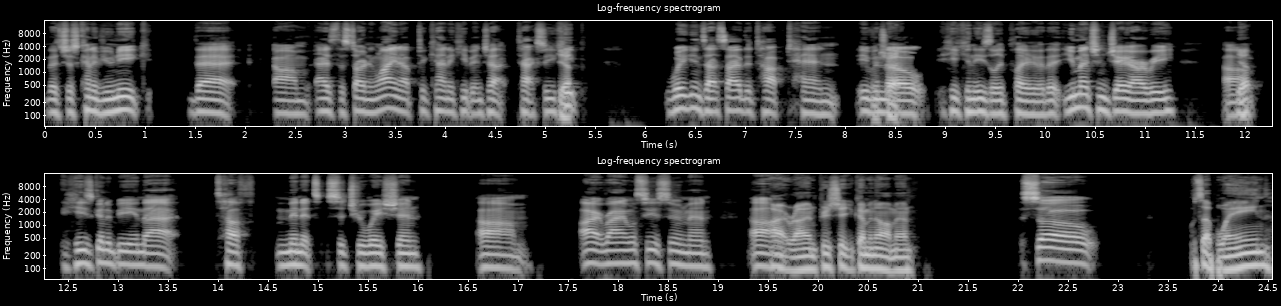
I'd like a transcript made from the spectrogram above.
that's just kind of unique that um as the starting lineup to kind of keep intact. So you yep. keep Wiggins outside the top 10, even Which though right. he can easily play with it. You mentioned JRE. Um, yep. He's going to be in that tough minutes situation. Um, all right, Ryan, we'll see you soon, man. Um, all right, Ryan, appreciate you coming on, man. So, what's up, Wayne?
